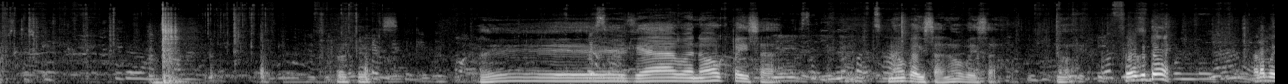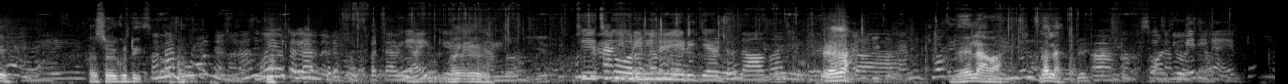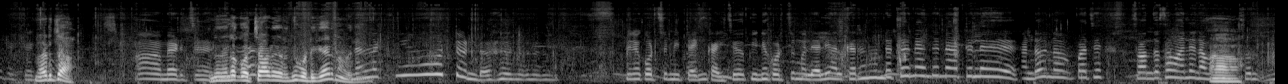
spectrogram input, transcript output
Okay. Hey, क्या वो नो पैसा नो पैसा नो पैसा no. സോയിക്കുട്ടി എടാ പോയി സോയിക്കുട്ടി ചേച്ചിക്ക് ഒരെണ്ണം മേടിക്കാട്ടോ. ഏതാ? ഇതേ ലാവാ. ഇതല്ലേ? മേടിച്ചാ? നിന്റെ കൊച്ചാട് എറിഞ്ഞു പൊട്ടിക്കായിരുന്നു? നല്ല ക്യൂട്ട് ഉണ്ട്. പിന്നെ കുറച്ച് മിഠായി കഴിച്ചു പിന്നെ കുറച്ച് മലയാളി ആൾക്കാരും കണ്ടിട്ട് എന്റെ നാട്ടിൽ കണ്ടോ? പക്ഷേ സന്തോഷമല്ലേ നമ്മൾ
